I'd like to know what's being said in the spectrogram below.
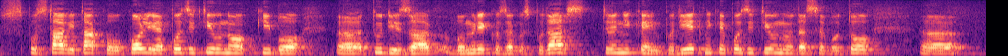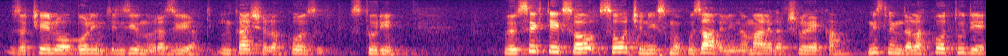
spostavi tako okolje pozitivno, ki bo uh, tudi za, bom rekel, za gospodarstvenike in podjetnike pozitivno, da se bo to uh, začelo bolj intenzivno razvijati. In kaj še lahko stori? V vseh teh so, soočenjih smo pozabili na malega človeka. Mislim, da lahko tudi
